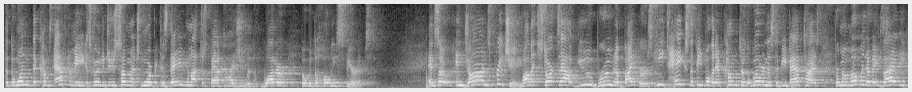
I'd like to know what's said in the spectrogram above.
that the one that comes after me is going to do so much more because they will not just baptize you with water, but with the Holy Spirit. And so in John's preaching, while it starts out, you brood of vipers, he takes the people that have come to the wilderness to be baptized from a moment of anxiety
